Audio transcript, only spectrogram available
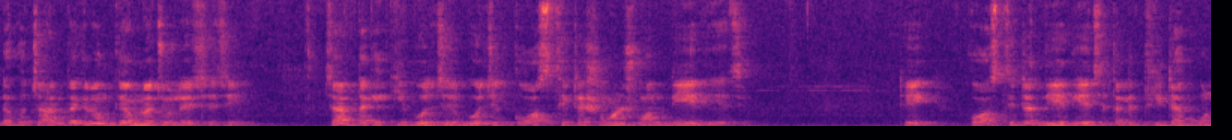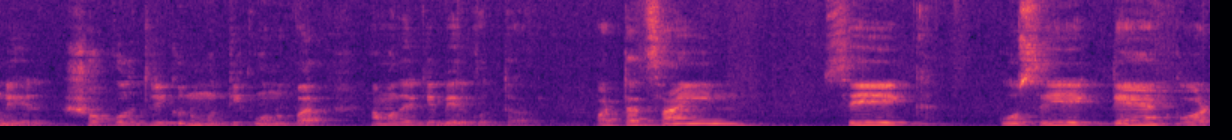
দেখো চার দাগের অঙ্কে আমরা চলে এসেছি। চার দাগে কি বলছে? বলছে কস থিটা সমান সমান দিয়ে দিয়েছে। ঠিক? কস থিটা দিয়ে দিয়েছে, তাহলে থিটা কোণের সকল ত্রিকোণমিতিক অনুপাত আমাদেরকে বের করতে হবে। অর্থাৎ sine sec cosec tan cot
